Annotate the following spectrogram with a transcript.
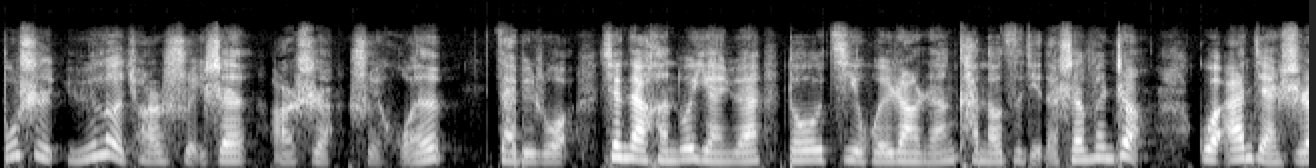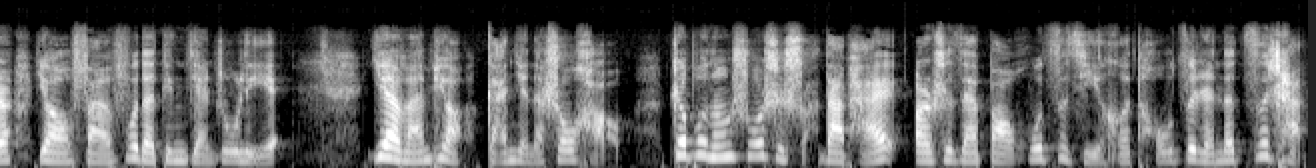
不是娱乐圈水深，而是水浑。再比如，现在很多演员都忌讳让人看到自己的身份证，过安检时要反复的盯检助理，验完票赶紧的收好。这不能说是耍大牌，而是在保护自己和投资人的资产。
